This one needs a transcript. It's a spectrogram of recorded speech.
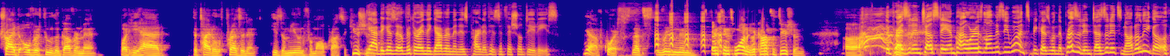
tried to overthrow the government, but he had the title of president, he's immune from all prosecution. Yeah, because overthrowing the government is part of his official duties. Yeah, of course. That's written in sentence one of the Constitution. Uh, the president shall stay in power as long as he wants because when the president does it, it's not illegal.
